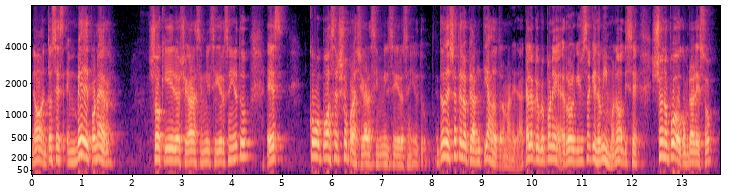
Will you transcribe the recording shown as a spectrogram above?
¿no? Entonces, en vez de poner yo quiero llegar a 100.000 seguidores en YouTube, es cómo puedo hacer yo para llegar a 100.000 seguidores en YouTube. Entonces ya te lo planteas de otra manera. Acá lo que propone Error Kiyosaki es lo mismo, ¿no? Dice, yo no puedo comprar eso,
